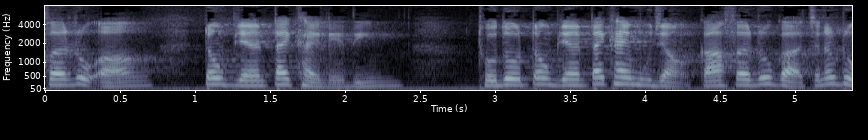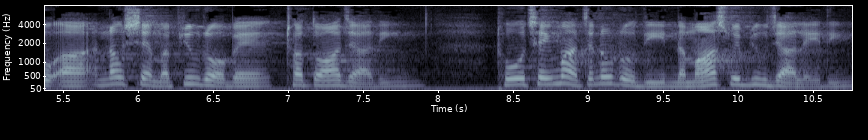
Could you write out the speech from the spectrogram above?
ဖာတို့အောင်တုံ့ပြန်တိုက်ခိုက်လေသည်ထို့သောတုံ့ပြန်တိုက်ခိုက်မှုကြောင့်ကာဖာတို့ကကျွန်ုပ်တို့အားအနောက်ရှက်မပြုတော့ဘဲထွက်သွားကြသည်ထိုအချိန်မှကျွန်ုပ်တို့သည်နမတ်ဝတ်ပြုကြလေသည်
